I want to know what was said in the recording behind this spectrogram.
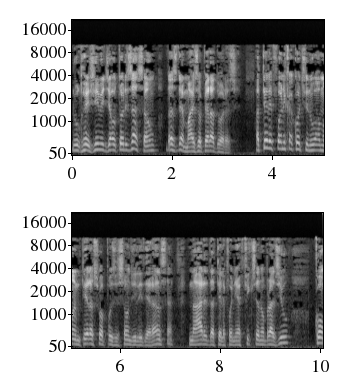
no regime de autorização das demais operadoras. A Telefônica continua a manter a sua posição de liderança na área da telefonia fixa no Brasil, com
